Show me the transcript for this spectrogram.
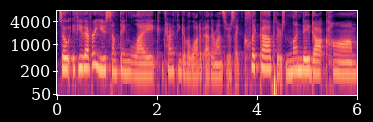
so if you've ever used something like, I'm trying to think of a lot of other ones, there's like ClickUp, there's Monday.com,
